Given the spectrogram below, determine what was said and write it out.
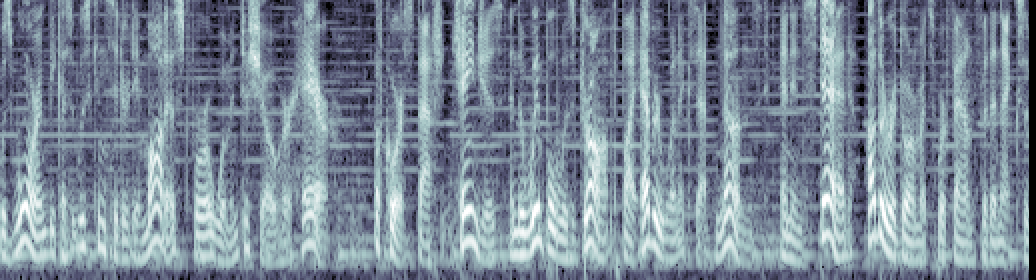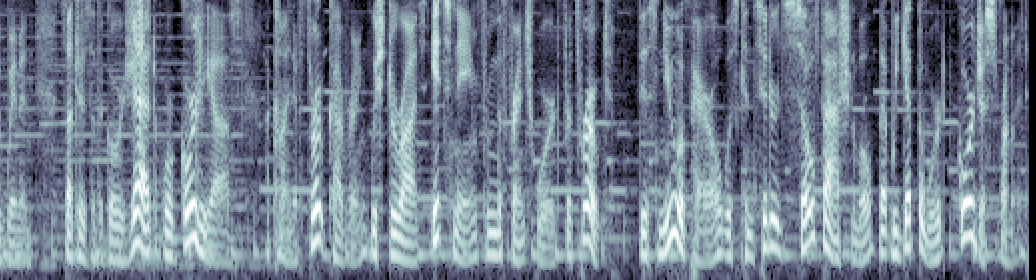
was worn because it was considered immodest for a woman to show her hair. Of course fashion changes, and the wimple was dropped by everyone except nuns, and instead other adornments were found for the necks of women, such as the gorget or gorgias, a kind of throat covering, which derives its name from the French word for throat. This new apparel was considered so fashionable that we get the word gorgeous from it.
